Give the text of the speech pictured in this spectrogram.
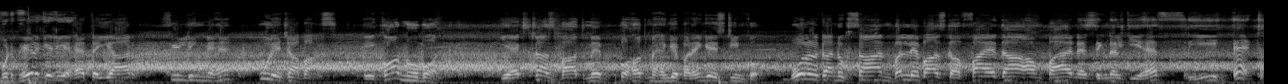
मुठभेड़ के लिए है तैयार। फील्डिंग में है पूरे जाबाज। एक और नो बॉल। ये एक्स्ट्रास बाद में बहुत महँगे पड़ेंगे इस टीम को। बॉलर का नुकसान, बल्लेबाज का फ़ायदा, अंपायर ने सिग्नल की है फ्री हिट।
